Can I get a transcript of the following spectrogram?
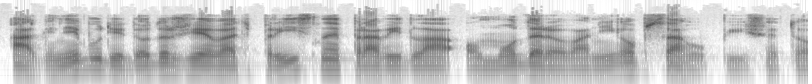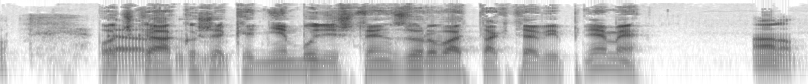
ak nebude dodržiavať prísne pravidlá o moderovaní obsahu, píše to. Počka, uh, akože keď nebudeš cenzurovať, tak ťa vypneme? Áno.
